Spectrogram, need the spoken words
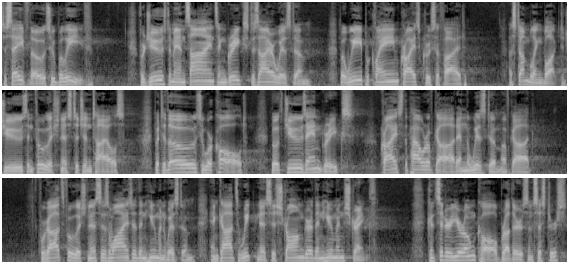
to save those who believe. For Jews demand signs and Greeks desire wisdom, but we proclaim Christ crucified, a stumbling block to Jews and foolishness to Gentiles. But to those who are called, both Jews and Greeks, Christ the power of God and the wisdom of God. For God's foolishness is wiser than human wisdom, and God's weakness is stronger than human strength. Consider your own call, brothers and sisters.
